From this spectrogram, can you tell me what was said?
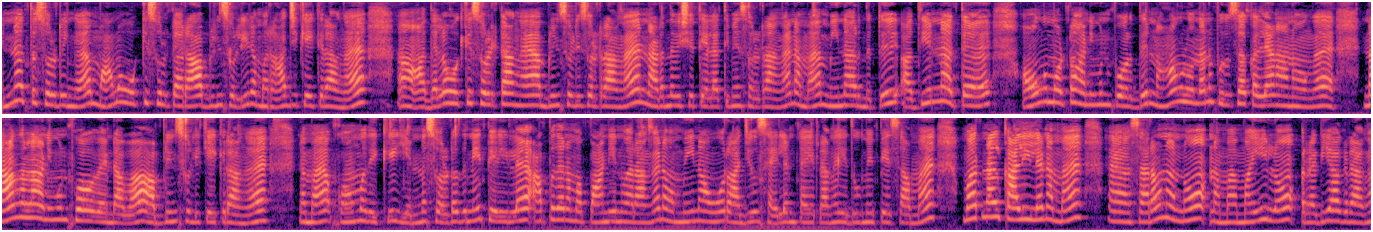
என்ன அத்தை சொல்கிறீங்க மாமா ஓகே சொல்லிட்டாரா அப்படின்னு சொல்லி நம்ம ராஜி கேட்குறாங்க அதெல்லாம் ஓகே சொல்லிட்டாங்க அப்படின்னு சொல்லி சொல்கிறாங்க நடந்த விஷயத்தை எல்லாத்தையுமே சொல்கிறாங்க நம்ம மீனாக இருந்துட்டு அது என்ன அத்தை? அவங்க மட்டும் ஹனிமூன் போகிறது நாங்களும் தானே புதுசாக கல்யாணம் ஆனவங்க. நாங்களாம் ஹனிமூன் போக வேண்டாவா? அப்படின்னு சொல்லி கேட்குறாங்க நம்ம கோமதிக்கு என்ன சொல்கிறதுனே தெரியல. அப்போ தான் நம்ம பாண்டியன் வராங்க. நம்ம மீனாவும் ராஜுவும் சைலண்ட் ஆயிடுறாங்க. எதுவுமே பேசாமல் மறுநாள் காலையில் நம்ம சரவணனும் நம்ம மயிலும் ரெடி ஆகுறாங்க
